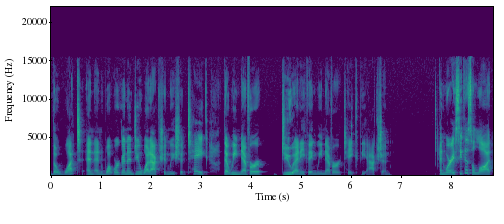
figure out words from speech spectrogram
the what and and what we're going to do, what action we should take that we never do anything, we never take the action. And where I see this a lot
